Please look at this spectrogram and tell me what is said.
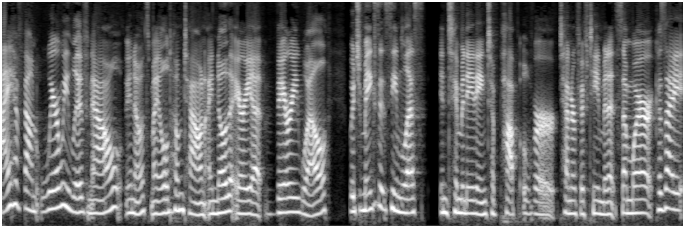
I have found where we live now, you know, it's my old hometown. I know the area very well, which makes it seem less intimidating to pop over 10 or 15 minutes somewhere cuz I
